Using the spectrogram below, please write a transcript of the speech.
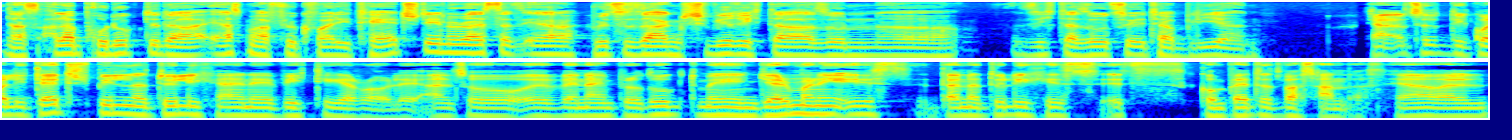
dass alle Produkte da erstmal für Qualität stehen oder ist das eher, würdest du sagen, schwierig da so ein, äh, sich da so zu etablieren? Ja, also die Qualität spielt natürlich eine wichtige Rolle. Also äh, wenn ein Produkt made in Germany ist, dann natürlich ist es komplett etwas anders. Ja, weil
